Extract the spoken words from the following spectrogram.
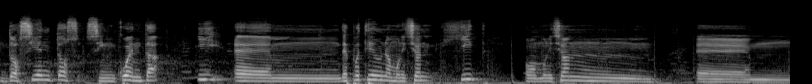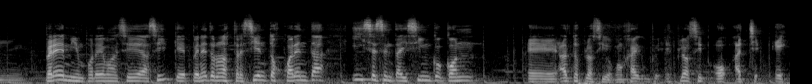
250 y em, después tiene una munición hit como munición em, premium, podemos decir así, que penetra unos 340 y 65 con eh, alto explosivo, con High Explosive o HE.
